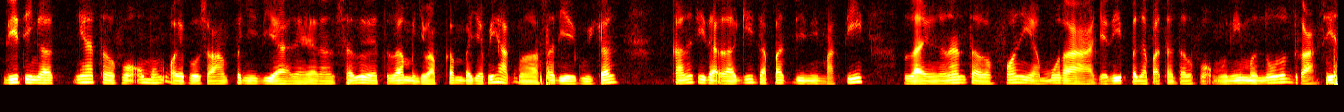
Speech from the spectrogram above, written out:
Ditinggalnya telepon umum oleh perusahaan penyedia layanan seluler telah menyebabkan banyak pihak merasa dirugikan karena tidak lagi dapat dinikmati layanan telepon yang murah. Jadi pendapatan telepon ini menurun drastis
